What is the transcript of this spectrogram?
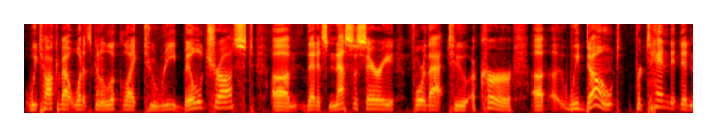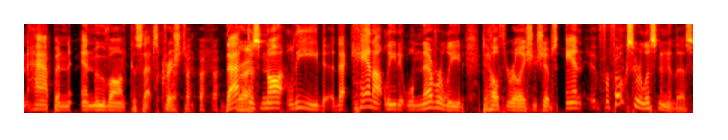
We talk about what it's going to look like to rebuild trust. Um, that it's necessary for that to occur. Uh, we don't pretend it didn't happen and move on because that's Christian. That Right. does not lead, that cannot lead, it will never lead to healthy relationships. And for folks who are listening to this,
